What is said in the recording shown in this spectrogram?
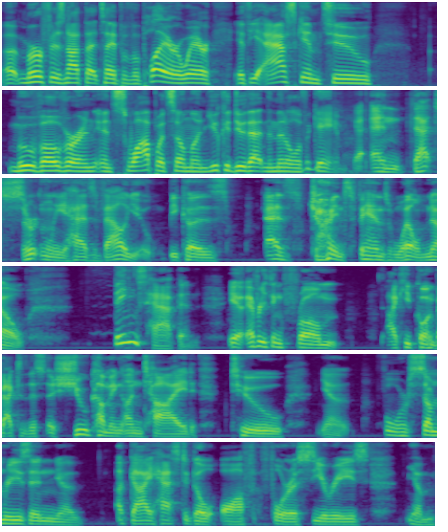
Uh, Murph is not that type of a player where if you ask him to move over and, and swap with someone, you could do that in the middle of a game. And that certainly has value because, as Giants fans well know, things happen. Yeah, you know, everything from I keep going back to this a shoe coming untied to you know for some reason you know a guy has to go off for a series you know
